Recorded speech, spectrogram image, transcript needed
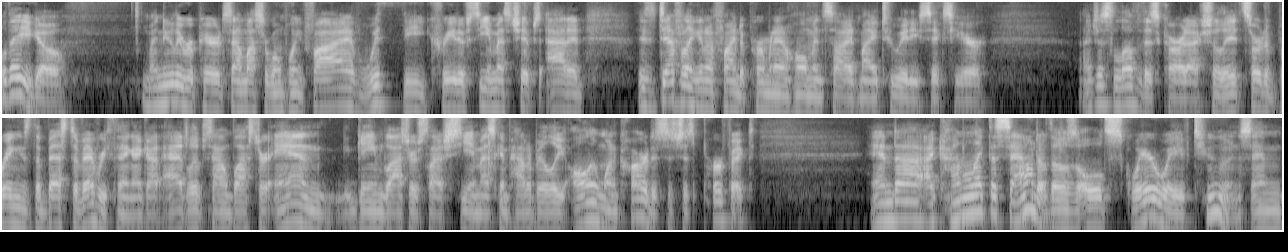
Well, there you go. My newly repaired Sound Blaster 1.5 with the Creative CMS chips added is definitely going to find a permanent home inside my 286 here. I just love this card actually. It sort of brings the best of everything. I got AdLib Sound Blaster and Game Blaster slash CMS compatibility all in one card. This is just perfect. And uh, I kind of like the sound of those old square wave tunes. And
